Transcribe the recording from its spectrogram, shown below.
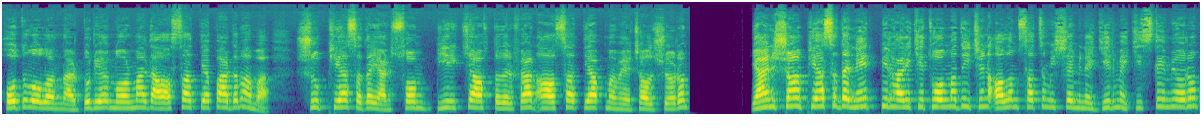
Hodl olanlar duruyor. Normalde al sat yapardım ama şu piyasada yani son 1-2 haftadır falan al sat yapmamaya çalışıyorum. Yani şu an piyasada net bir hareket olmadığı için alım satım işlemine girmek istemiyorum.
